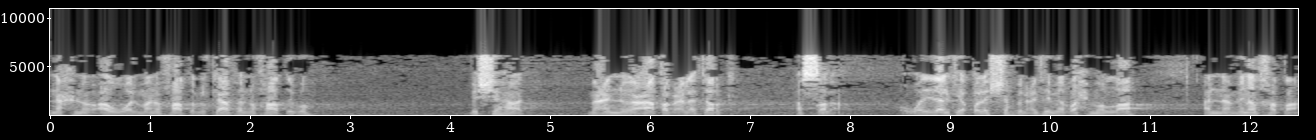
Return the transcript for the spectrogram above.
نحن أول ما نخاطب الكافر نخاطبه بالشهادة مع أنه يعاقب على ترك الصلاة. ولذلك يقول الشيخ بن عثيمين رحمه الله أن من الخطأ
